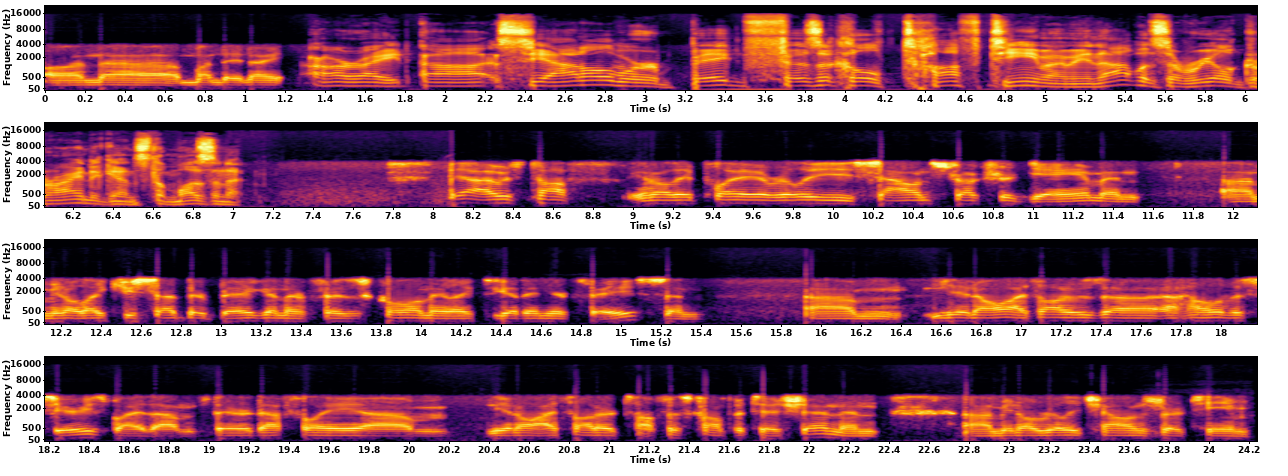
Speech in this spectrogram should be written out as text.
on uh, Monday night. All right, uh, Seattle were a big, physical, tough team. I mean, that was a real grind against them, wasn't it? Yeah, it was tough. You know, they play a really sound, structured game, and um, you know, like you said, they're big and they're physical, and they like to get in your face. And um, you know, I thought it was a, a hell of a series by them. They're definitely, um, you know, I thought our toughest competition, and um, you know, really challenged our team.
